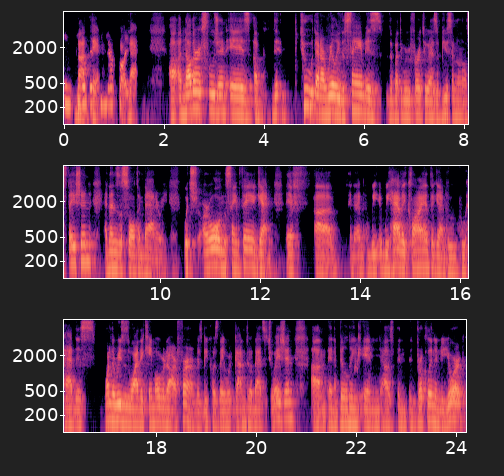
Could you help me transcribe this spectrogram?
included not in your policy. Exactly. Uh, another exclusion is a, the, two that are really the same is what we refer to as abuse and molestation, and then there's assault and battery, which are all in the same thing. Again, if uh, and, and we we have a client again who who had this one of the reasons why they came over to our firm is because they were got into a bad situation um, in a building in, uh, in, in Brooklyn in New York.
